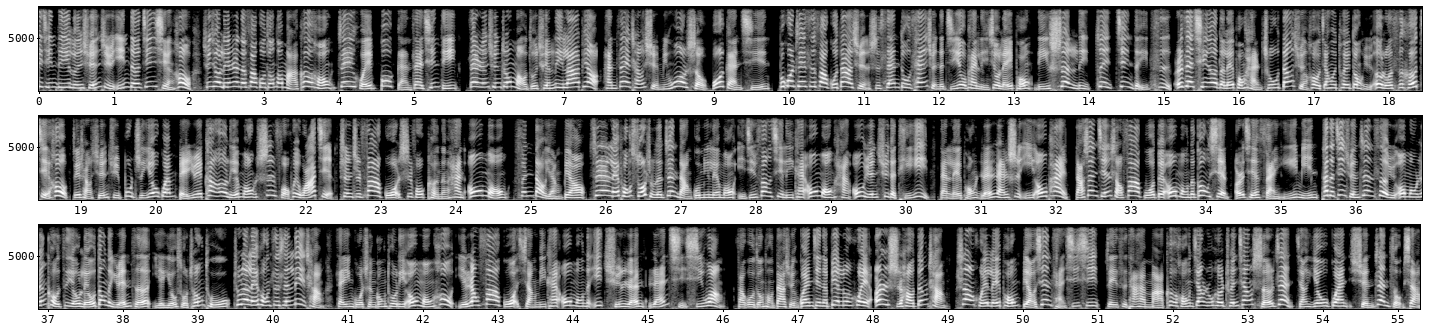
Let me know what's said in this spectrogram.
历经第一轮选举赢得惊险后，寻求连任的法国总统马克宏这一回不敢再轻敌，在人群中卯足全力拉票，喊在场选民握手拨感情。不过，这次法国大选是三度参选的极右派领袖雷朋离胜利最近的一次。而在亲俄的雷朋喊出当选后将会推动与俄罗斯和解后，这场选举不止攸关北约抗俄联盟是否会瓦解，甚至法国是否可能和欧盟分道扬镳。虽然雷朋所属的政党国民联盟已经放弃离开欧盟和欧元区的提议，但雷鹏仍然是疑欧派，打算减少法国对欧盟的贡献，而且反移民。他的竞选政策与欧盟人口自由流动的原则也有所冲突。除了雷鹏自身立场，在英国成功脱离欧盟后，也让法国想离开欧盟的一群人燃起希望。法国总统大选关键的辩论会二十号登场，上回雷鹏表现惨兮兮，这一次他和马克宏将如何唇枪舌战，将攸关选战走向。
